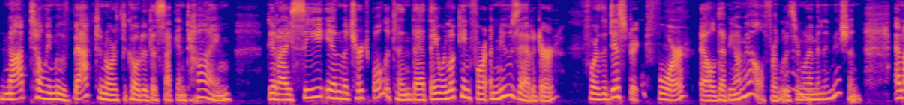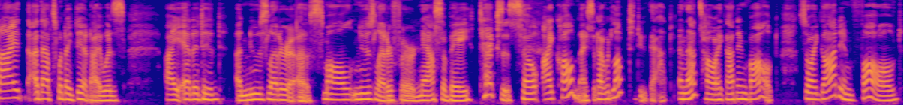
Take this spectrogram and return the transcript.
not till we moved back to North Dakota the second time did I see in the church bulletin that they were looking for a news editor for the district for LWML for Lutheran mm. Women in Mission. And I that's what I did. I was I edited a newsletter, a small newsletter for Nassau Bay, Texas. So I called and I said, I would love to do that. And that's how I got involved. So I got involved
